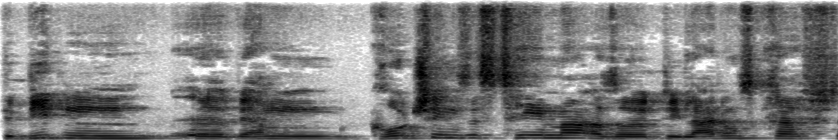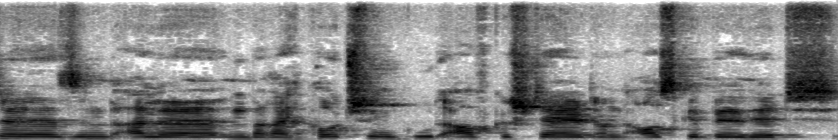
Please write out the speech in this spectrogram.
Wir bieten, äh, wir haben Coaching-Systeme, also die Leitungskräfte sind alle im Bereich Coaching gut aufgestellt und ausgebildet.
